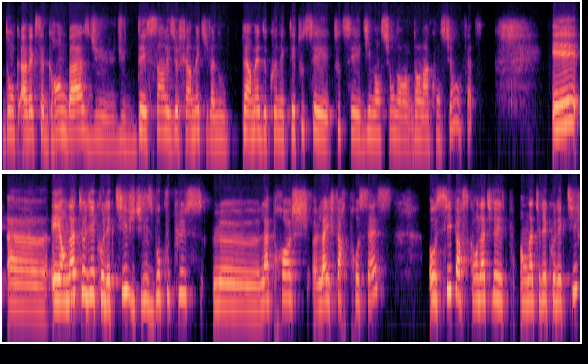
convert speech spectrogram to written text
Donc, avec cette grande base du, dessin, les yeux fermés, qui va nous permettre de connecter toutes ces, toutes ces dimensions dans, l'inconscient, en fait. Euh, et, en atelier collectif, j'utilise beaucoup plus l'approche Life Art Process, aussi parce qu'en atelier, collectif,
